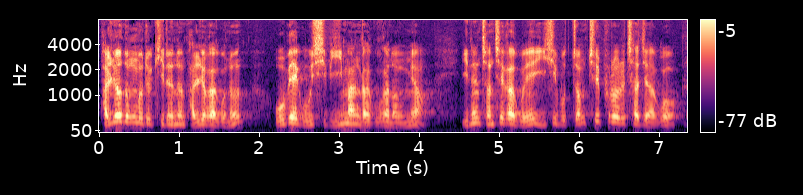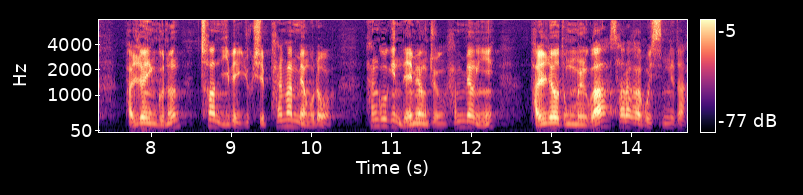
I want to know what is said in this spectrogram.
반려동물을 기르는 반려가구는 552만 가구가 넘으며 이는 전체 가구의 25.7%를 차지하고 반려인구는 1268만 명으로 한국인 4명 중 1명이 반려동물과 살아가고 있습니다.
